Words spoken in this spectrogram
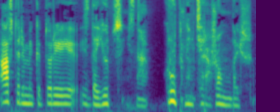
авторами, которые издаются, не знаю, крупным тиражом большим.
